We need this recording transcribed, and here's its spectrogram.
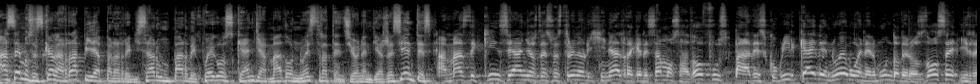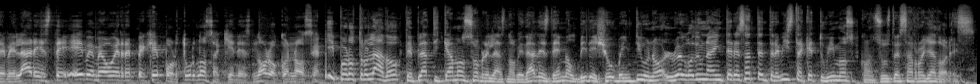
Hacemos escala rápida para revisar un par de juegos que han llamado nuestra atención en días recientes. A más de 15 años de su estreno original, regresamos a Dofus para descubrir qué hay de nuevo en el mundo de los 12 y revelar este MMORPG por turnos a quienes no lo conocen. Y por otro lado, te platicamos sobre las novedades de MLB The Show 21 luego de una interesante entrevista que tuvimos con sus desarrolladores.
